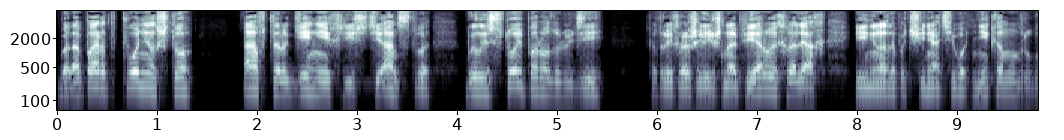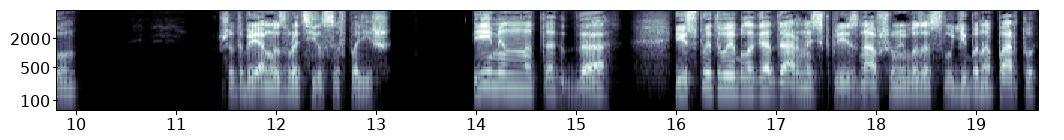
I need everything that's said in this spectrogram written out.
Бонапарт понял, что автор гения христианства был из той породы людей, которые хороши лишь на первых ролях, и не надо подчинять его никому другому. Шатабриан возвратился в Париж. Именно тогда Испытывая благодарность к признавшему его заслуги Бонапарту,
